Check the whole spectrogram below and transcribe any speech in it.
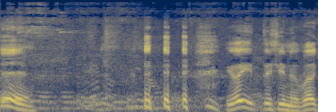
के यो इथशी ना बघ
